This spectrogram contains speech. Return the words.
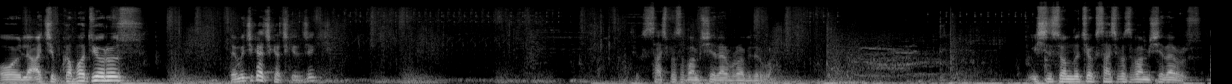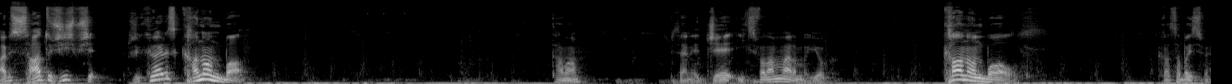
Öyle açıp kapatıyoruz. Damage'i kaç kaç gelecek? Çok saçma sapan bir şeyler vurabilir bu. İşin sonunda çok saçma sapan bir şeyler vurur. Abi sağ tuş hiçbir şey. Requires Cannonball. Tamam. Saniye CX falan var mı? Yok. Cannonball. Kasaba ismi.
